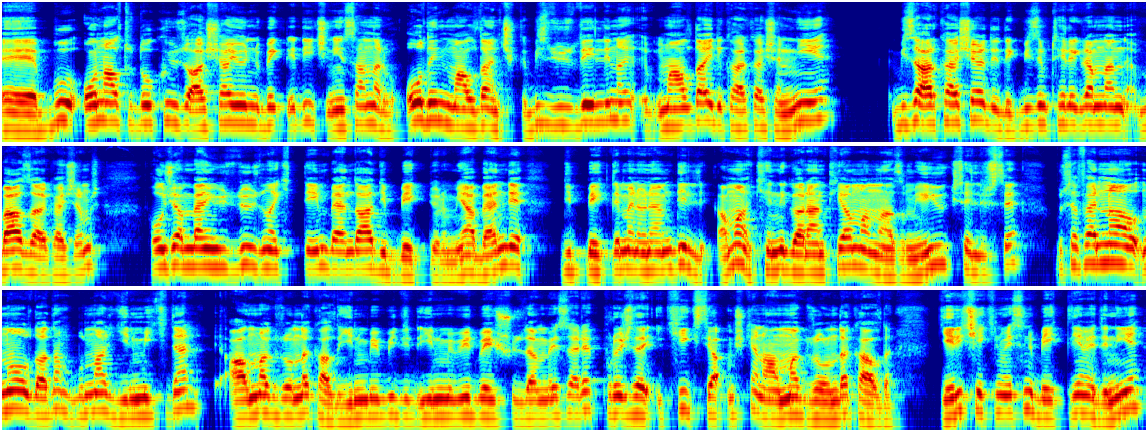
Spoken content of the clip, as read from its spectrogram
Ee, bu 16.900'ü aşağı yönlü beklediği için insanlar all-in maldan çıktı. Biz %50 na- maldaydık arkadaşlar. Niye? Bize arkadaşlar dedik. Bizim Telegram'dan bazı arkadaşlarımız hocam ben %100 nakitteyim ben daha dip bekliyorum. Ya ben de dip beklemen önemli değil ama kendi garantiye alman lazım. Ya yükselirse bu sefer ne, ne oldu adam? Bunlar 22'den almak zorunda kaldı. 21 21 500'den vesaire projede 2x yapmışken almak zorunda kaldı. Geri çekilmesini bekleyemedi. Niye?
